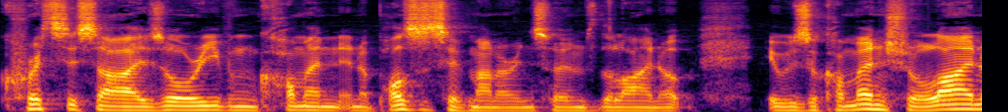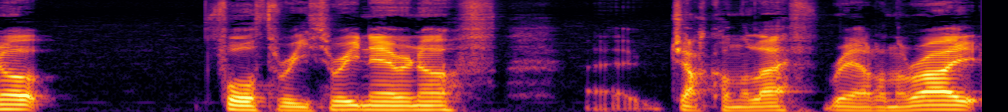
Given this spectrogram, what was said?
criticize or even comment in a positive manner in terms of the lineup. It was a conventional lineup, 4 3 3 near enough. Uh, Jack on the left, Riyad on the right,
